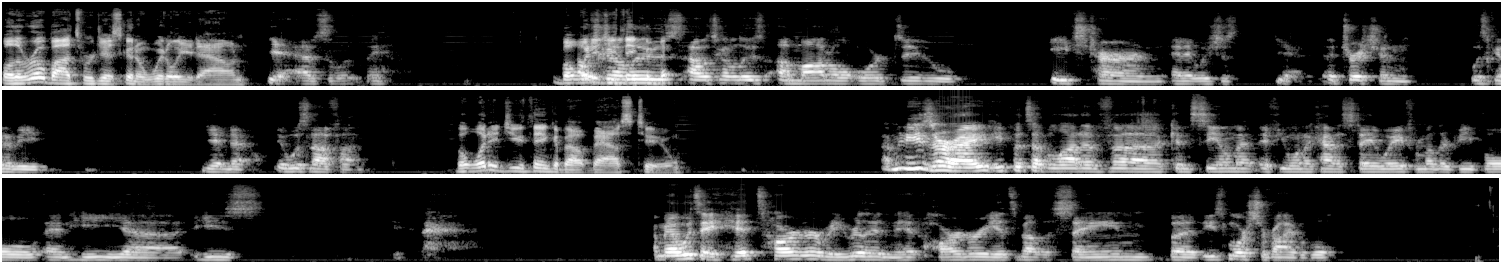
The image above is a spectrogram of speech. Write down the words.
Well, the robots were just going to whittle you down. Yeah, absolutely. But what did you think? About, lose. I was going to lose a model or two each turn, and it was just yeah, attrition was going to be. Yeah, no, it was not fun. but what did you think about Bass too? I mean, he's all right. He puts up a lot of uh, concealment if you want to kind of stay away from other people, and he uh, he's. I mean, I would say hits harder, but he really didn't hit harder. He hits about the same, but he's more survivable.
